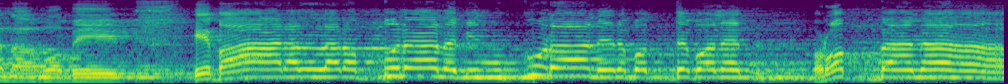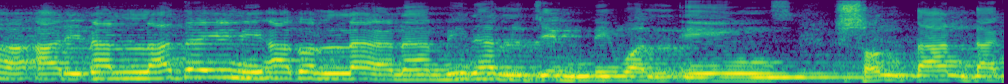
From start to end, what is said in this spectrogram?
আনা হবে। এবার আল্লাহ রাব্বুল আলামিন কোরআনের মধ্যে বলেন, রব্বানা আরিনাল্লাযাইনি আদাল্লানা মিনাল জিন্নি ওয়াল ইনস। সন্তান ডাক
